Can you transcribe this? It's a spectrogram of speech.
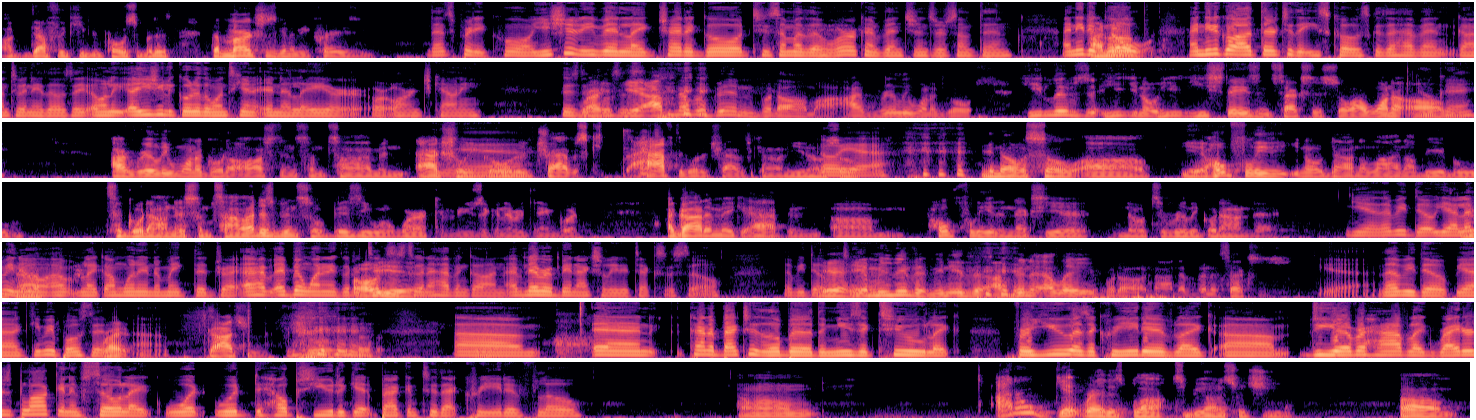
I'll definitely keep you posted but the merch is gonna be crazy that's pretty cool. You should even like try to go to some of the horror conventions or something. I need to I go. Up, I need to go out there to the East Coast because I haven't gone to any of those. I only I usually go to the ones here in, LA or, or Orange County. Right. Closest. Yeah, I've never been, but um, I really want to go. He lives. He you know he he stays in Texas, so I want to um. Okay. I really want to go to Austin sometime and actually yeah. go to Travis. I have to go to Travis County, you know. Oh so, yeah. you know, so uh, yeah, hopefully, you know, down the line I'll be able to go down there sometime. I just been so busy with work and music and everything, but I got to make it happen. Um, hopefully, in the next year, you know, to really go down there. Yeah, that'd be dope. Yeah, let make me know. I'm like, I'm willing to make the drive. I have, I've been wanting to go to oh, Texas yeah. too, and I haven't gone. I've never been actually to Texas, so that'd be dope. Yeah, too. yeah, me neither. Me neither. I've been to LA, but uh, no, I've never been to Texas. Yeah, that'd be dope. Yeah, keep me posted. Right. Uh, Got you for sure. Um, and kind of back to a little bit of the music too, like for you as a creative, like, um, do you ever have like writer's block? And if so, like, what, what helps you to get back into that creative flow? Um, I don't get writer's block, to be honest with you. Um,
